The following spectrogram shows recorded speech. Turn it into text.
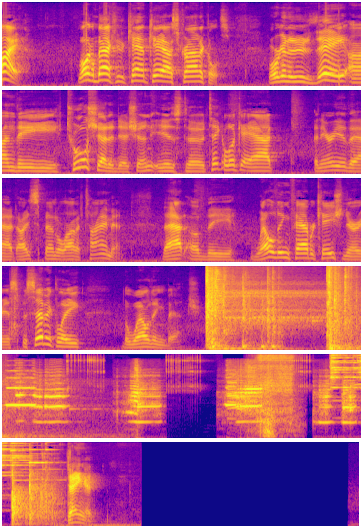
Hi, welcome back to the Camp Chaos Chronicles. What we're going to do today on the tool shed edition is to take a look at an area that I spend a lot of time in, that of the welding fabrication area, specifically the welding bench. Dang it.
